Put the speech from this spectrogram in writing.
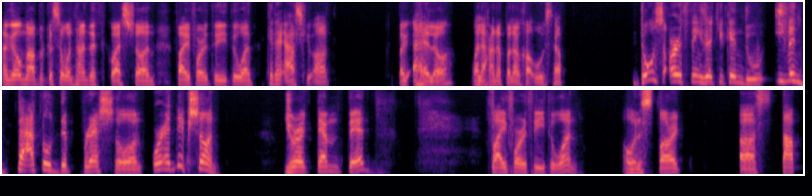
Hanggang umabot ko sa 100th question. 5, 4, 3, 2, 1. Can I ask you out? Pag, ah, hello? Wala ka na palang kausap. Those are things that you can do, even battle depression or addiction. You're tempted. 5, 4, 3, 2, 1. I want to start, uh, stop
